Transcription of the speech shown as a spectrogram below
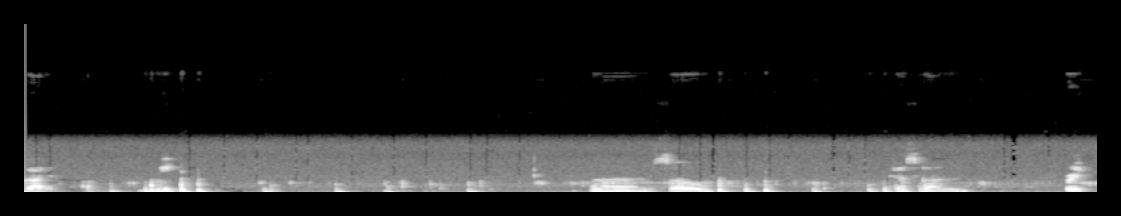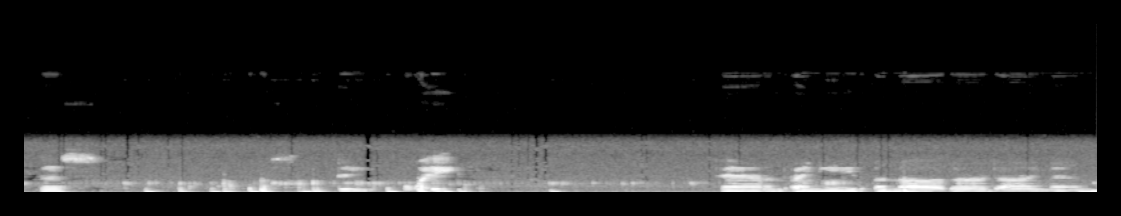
Got it? Me. Um, so, just gonna break this. Stay away and I need another diamond.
